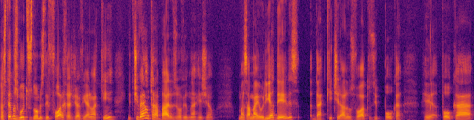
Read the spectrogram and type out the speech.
Nós temos muitos nomes de fora que já vieram aqui e tiveram trabalho desenvolvido na região, mas a maioria deles daqui tiraram os votos e pouca, pouca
